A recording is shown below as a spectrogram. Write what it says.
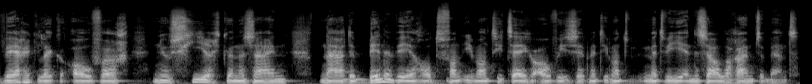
werkelijk over nieuwsgierig kunnen zijn naar de binnenwereld van iemand die tegenover je zit, met iemand met wie je in dezelfde ruimte bent.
